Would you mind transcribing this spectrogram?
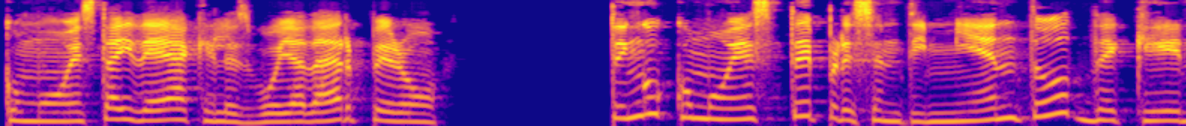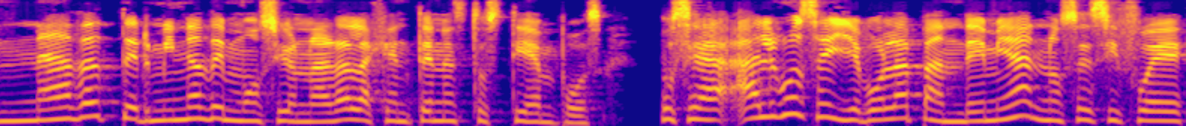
como esta idea que les voy a dar, pero tengo como este presentimiento de que nada termina de emocionar a la gente en estos tiempos. O sea, algo se llevó la pandemia, no sé si fue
